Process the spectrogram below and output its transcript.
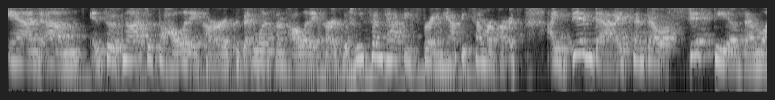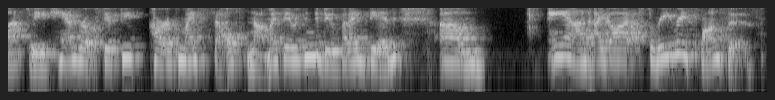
And um, and so it's not just a holiday card because everyone sends holiday cards, but who sends happy spring, happy summer cards? I did that. I sent out 50 of them last week. Hand wrote 50 cards myself. Not my favorite thing to do, but I did. Um, and I got three responses.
